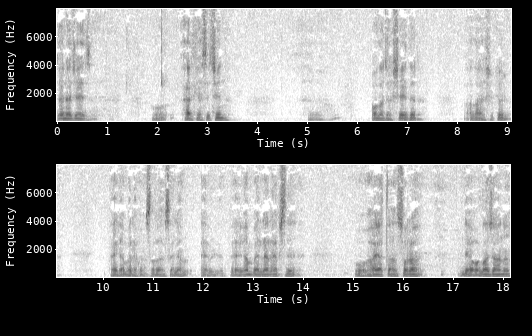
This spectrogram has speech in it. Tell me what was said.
döneceğiz. Bu herkes için e, olacak şeydir. Allah'a şükür Peygamber Efendimiz sallallahu aleyhi ve sellem peygamberler hepsi bu hayattan sonra ne olacağını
